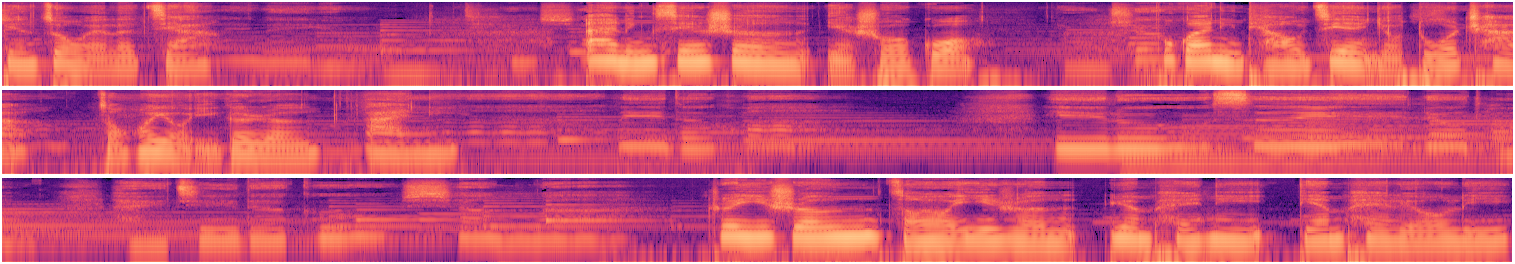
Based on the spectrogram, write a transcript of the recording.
便作为了家。艾琳先生也说过。不管你条件有多差，总会有一个人爱你。这一生总有一人愿陪你颠沛流离，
